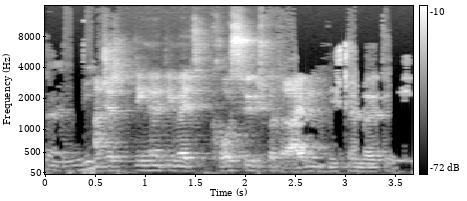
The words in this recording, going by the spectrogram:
äh, nicht Manche Dinge, die wir jetzt großzügig betreiben, nicht mehr möglich.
